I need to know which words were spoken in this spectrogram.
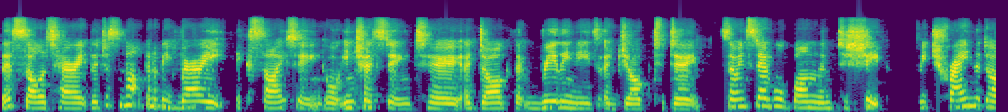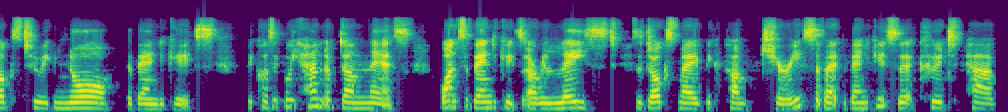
they're solitary, they're just not going to be very exciting or interesting to a dog that really needs a job to do. So instead, we'll bond them to sheep. We train the dogs to ignore the bandicoots because if we hadn't have done this, once the bandicoots are released, the dogs may become curious about the bandicoots that could have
